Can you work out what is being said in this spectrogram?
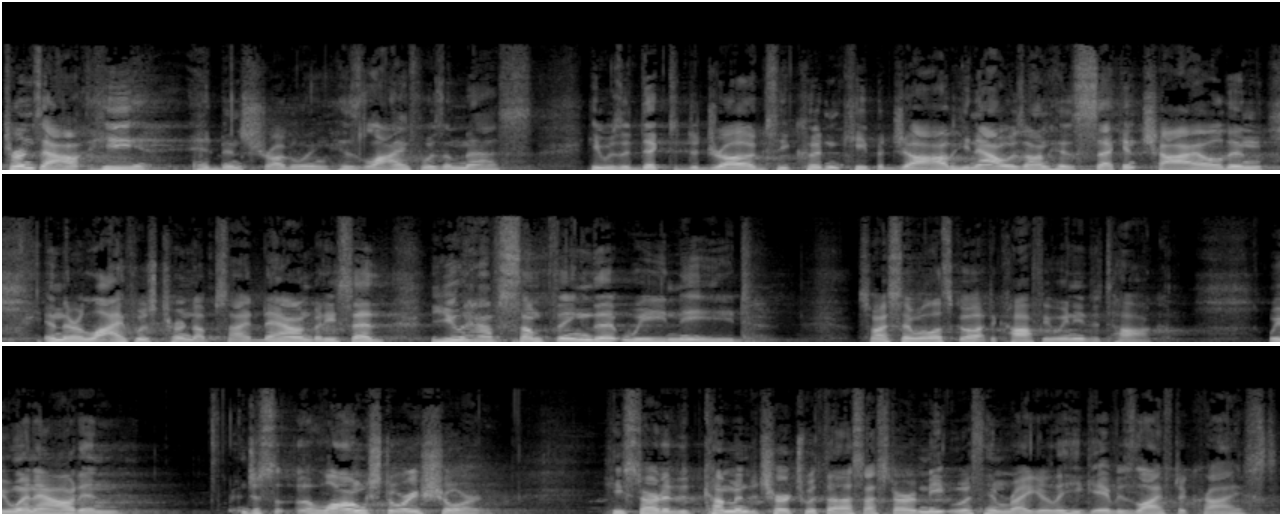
Turns out he had been struggling. His life was a mess. He was addicted to drugs. He couldn't keep a job. He now was on his second child, and, and their life was turned upside down. But he said, You have something that we need. So I said, Well, let's go out to coffee. We need to talk. We went out, and just a long story short, he started coming to church with us. I started meeting with him regularly. He gave his life to Christ.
